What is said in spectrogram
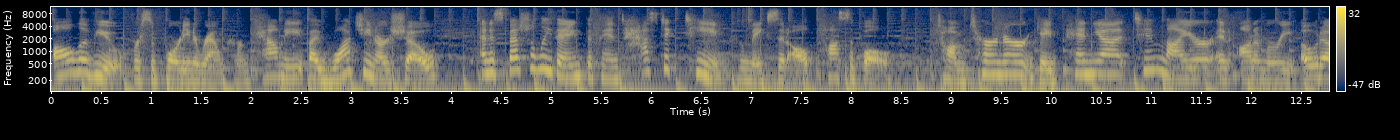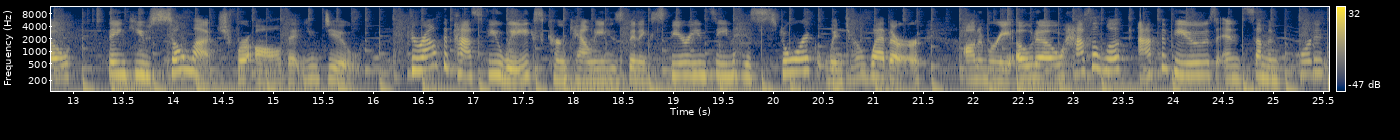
all of you for supporting Around Kern County by watching our show, and especially thank the fantastic team who makes it all possible. Tom Turner, Gabe Pena, Tim Meyer, and Anna Marie Odo Thank you so much for all that you do. Throughout the past few weeks, Kern County has been experiencing historic winter weather. Anna Marie Odo has a look at the views and some important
